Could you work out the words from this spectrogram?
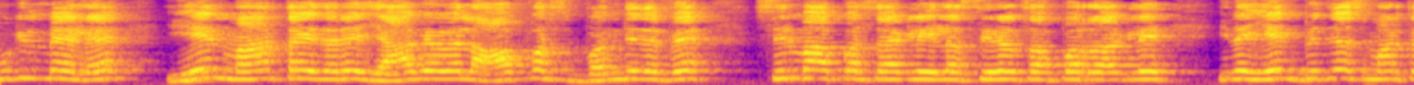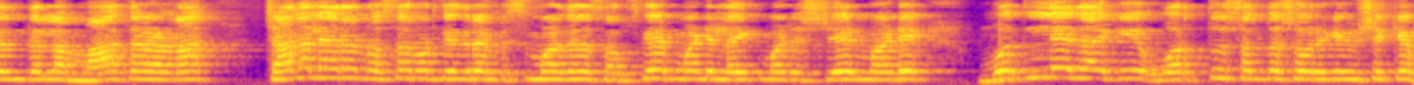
ಮುಗಿದ ಮೇಲೆ ಏನು ಮಾಡ್ತಾ ಇದ್ದಾರೆ ಯಾವ್ಯಾವೆಲ್ಲ ಆಫರ್ಸ್ ಬಂದಿದಾವೆ ಸಿನಿಮಾ ಆಫರ್ಸ್ ಆಗಲಿ, ಇಲ್ಲ ಸೀರಿಯಲ್ಸ್ ಆಫರ್ ಆಗಲಿ, ಇನ್ನ ಏನ್ ಬಿಸ್ನೆಸ್ ಮಾಡ್ತಾರೆ ಅಂತೆಲ್ಲ ಮಾತಾಡೋಣ. ಚಾನಲ್ ಯಾರು ಹೊಸ ನೋಡ್ತಿದ್ರೆ ಮಿಸ್ ಮಾಡಿದ್ರೆ ಸಬ್ಸ್ಕ್ರೈಬ್ ಮಾಡಿ ಲೈಕ್ ಮಾಡಿ ಶೇರ್ ಮಾಡಿ. ಮೊದಲನೇದಾಗಿ ವರ್ತು ಸಂತೋಷ್ ಅವರಿಗೆ ವಿಷಯಕ್ಕೆ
